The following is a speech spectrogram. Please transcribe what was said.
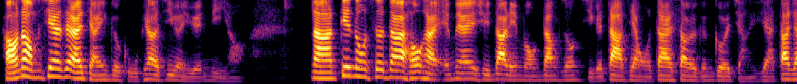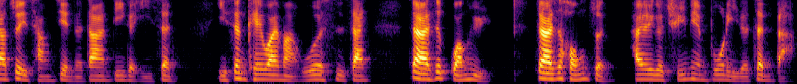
好，那我们现在再来讲一个股票基本原理哈。那电动车大概红海 M I H 大联盟当中几个大将，我大概稍微跟各位讲一下，大家最常见的，当然第一个以盛，以盛 K Y 嘛，五二四三，再来是广宇，再来是红准。还有一个曲面玻璃的正达，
